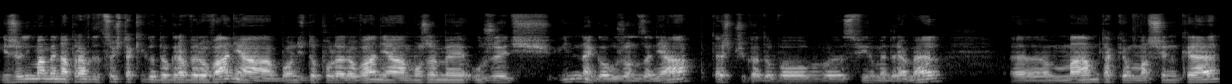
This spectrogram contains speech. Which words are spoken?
jeżeli mamy naprawdę coś takiego do grawerowania bądź do polerowania, możemy użyć innego urządzenia, też przykładowo z firmy Dremel. E, mam taką maszynkę, e,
